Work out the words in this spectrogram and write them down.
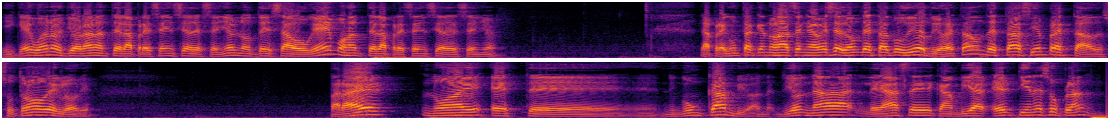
Y qué bueno llorar ante la presencia del Señor, nos desahoguemos ante la presencia del Señor. La pregunta que nos hacen a veces, ¿dónde está tu Dios? Dios está donde está, siempre ha estado, en su trono de gloria. Para Él no hay este ningún cambio. Dios nada le hace cambiar. Él tiene su plan.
